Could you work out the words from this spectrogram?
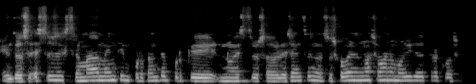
Entonces, esto es extremadamente importante porque nuestros adolescentes, nuestros jóvenes no se van a morir de otra cosa.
